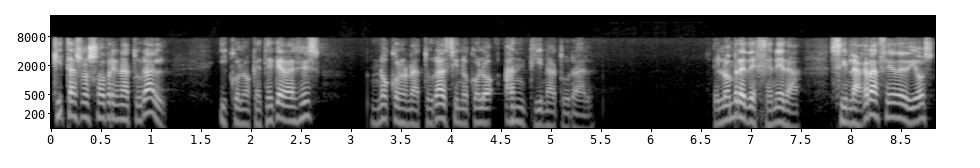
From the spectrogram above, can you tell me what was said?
quitas lo sobrenatural y con lo que te quedas es no con lo natural, sino con lo antinatural. El hombre degenera. Sin la gracia de Dios,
